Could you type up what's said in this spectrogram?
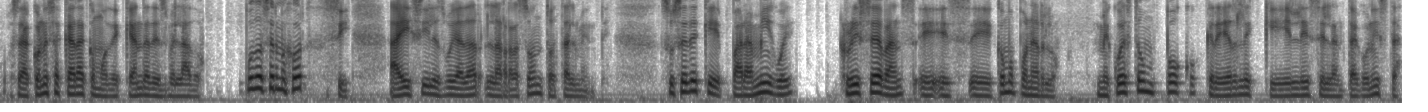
O sea, con esa cara como de que anda desvelado. ¿Pudo ser mejor? Sí, ahí sí les voy a dar la razón totalmente. Sucede que para mí, güey, Chris Evans eh, es... Eh, ¿Cómo ponerlo? Me cuesta un poco creerle que él es el antagonista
